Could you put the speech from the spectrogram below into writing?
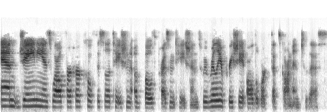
and Janie as well for her co-facilitation of both presentations. We really appreciate all the work that's gone into this.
